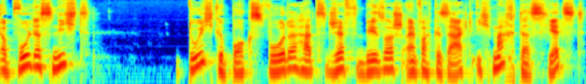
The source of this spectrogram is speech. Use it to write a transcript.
obwohl das nicht durchgeboxt wurde, hat Jeff Bezos einfach gesagt, ich mache das jetzt,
